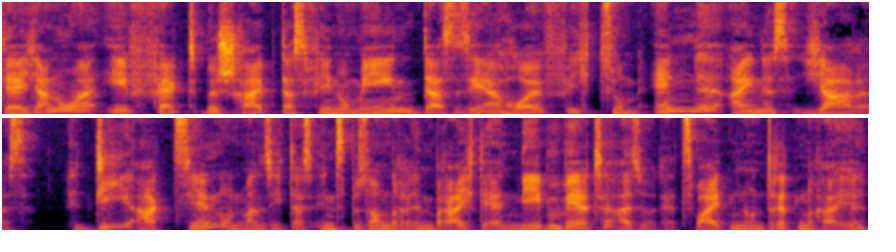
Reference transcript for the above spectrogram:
Der Januar-Effekt beschreibt das Phänomen, dass sehr häufig zum Ende eines Jahres die Aktien, und man sieht das insbesondere im Bereich der Nebenwerte, also der zweiten und dritten Reihe,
